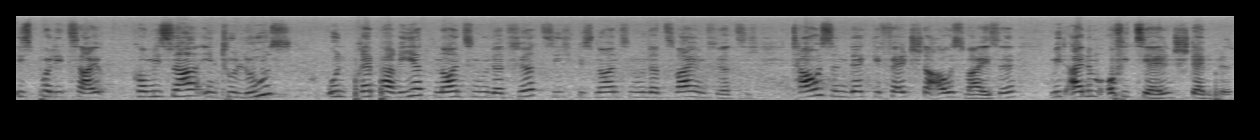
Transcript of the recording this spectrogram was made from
ist Polizeikommissar in Toulouse und präpariert 1940 bis 1942 tausende gefälschter Ausweise mit einem offiziellen Stempel.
